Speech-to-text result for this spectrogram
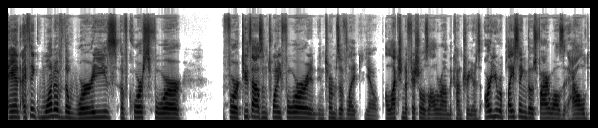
and i think one of the worries of course for for 2024 in, in terms of like you know election officials all around the country is are you replacing those firewalls that held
